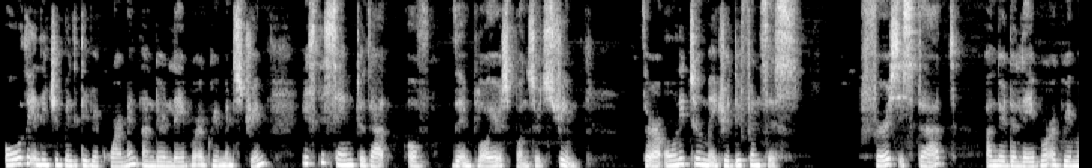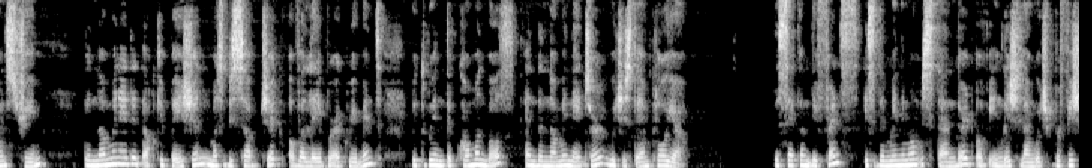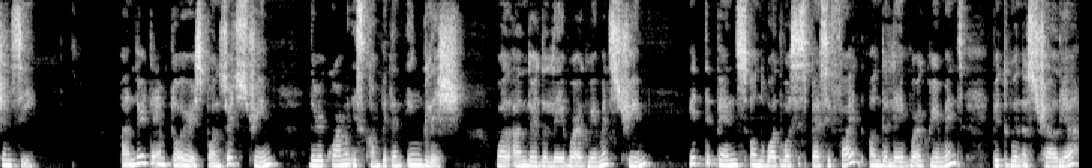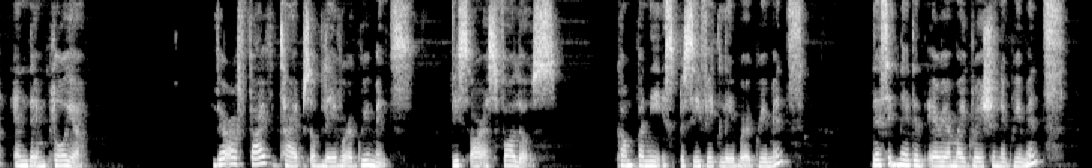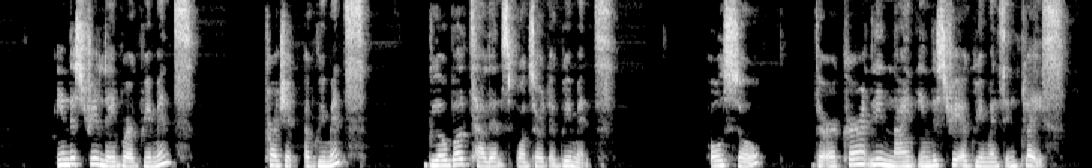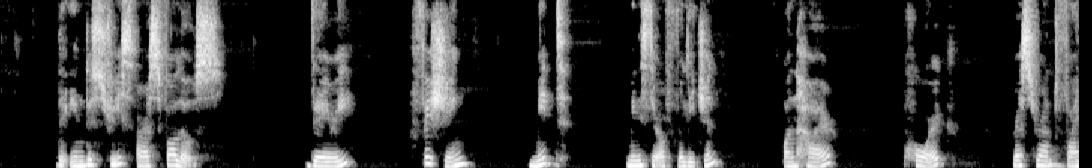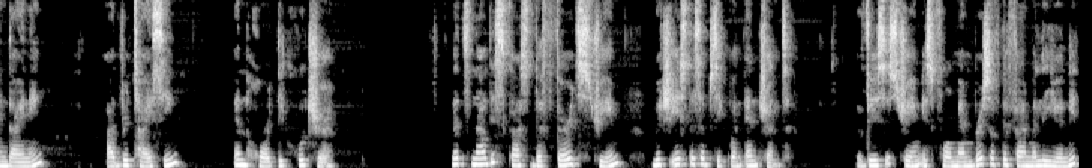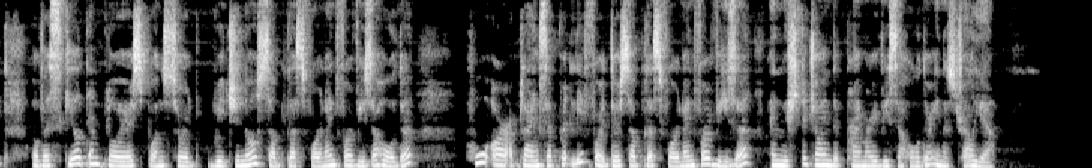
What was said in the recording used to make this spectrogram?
all the eligibility requirement under labor agreement stream is the same to that of the employer sponsored stream. There are only two major differences. First is that under the labor agreement stream, the nominated occupation must be subject of a labor agreement between the Commonwealth and the nominator, which is the employer. The second difference is the minimum standard of English language proficiency. Under the employer sponsored stream, the requirement is competent English, while under the labor agreement stream, it depends on what was specified on the labor agreement between Australia and the employer. There are five types of labor agreements. These are as follows. Company specific labor agreements, designated area migration agreements, industry labor agreements, project agreements, global talent sponsored agreements. Also, there are currently nine industry agreements in place. The industries are as follows. Dairy, fishing, meat, minister of religion, on hire, pork, restaurant fine dining, advertising, and horticulture. Let's now discuss the third stream, which is the subsequent entrant. This stream is for members of the family unit of a skilled employer sponsored regional subclass 494 visa holder who are applying separately for their subclass 494 visa and wish to join the primary visa holder in Australia.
